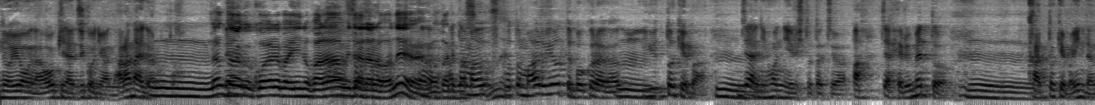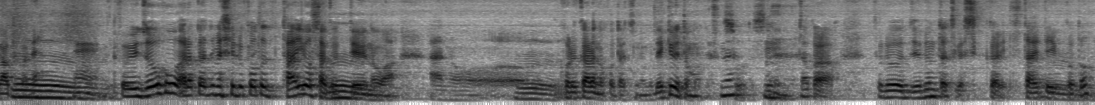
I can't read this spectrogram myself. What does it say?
のような大きな事故にはならないだうろうと。ん。なんとなくこうやればいいのかなみたいなのはね頭打つこともあるよって僕らがん。言っとけば、うん。じゃあ日本にいる人たちはあじゃあヘルメットうん。買っとけばいいんだなとかね、そういう情報をあらかじめ知ることで対応策っていうのは、あのうん。これからの子たちにもできると思うんですね。そうですね。ん。だからそれを自分たちがしっかり伝えていくこと、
